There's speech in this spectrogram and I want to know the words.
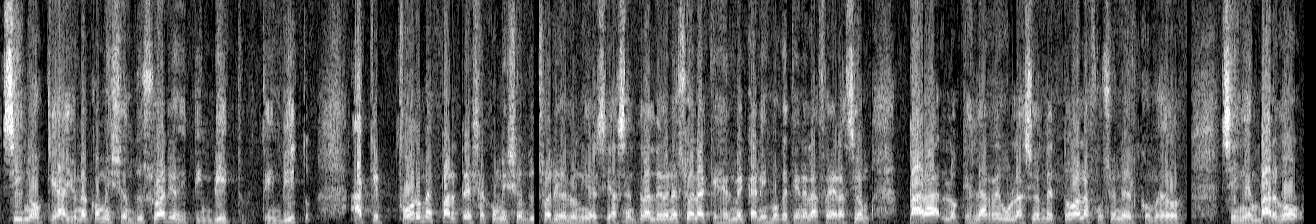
sino que hay una comisión de usuarios y te invito, te invito a que formes parte de esa comisión de usuarios de la Universidad Central de Venezuela, que es el mecanismo que tiene la federación para lo que es la regulación de todas las funciones del comedor. Sin embargo,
